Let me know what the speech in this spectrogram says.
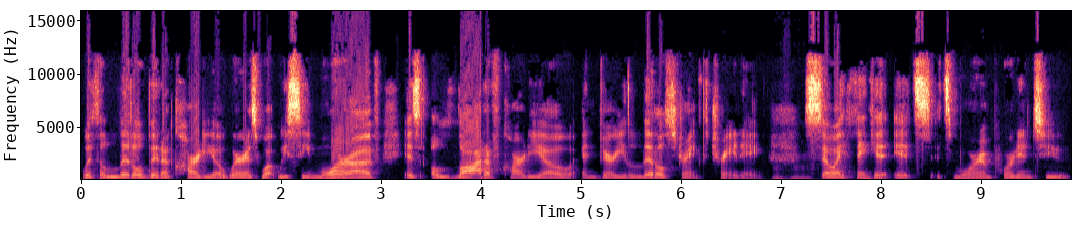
with a little bit of cardio. Whereas what we see more of is a lot of cardio and very little strength training. Mm-hmm. So I think it, it's it's more important to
